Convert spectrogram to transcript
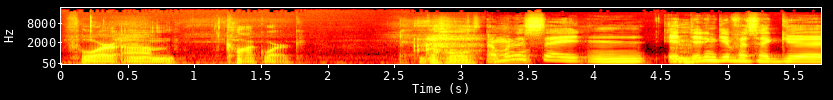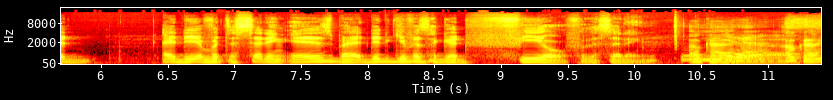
for um clockwork? The whole I'm going to say it didn't give us a good idea of what the setting is, but it did give us a good feel for the setting. okay Yes. okay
